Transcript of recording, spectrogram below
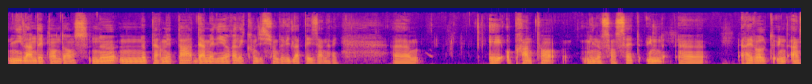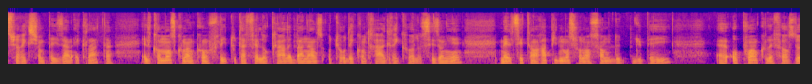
ni l'indépendance ne, ne permet pas d'améliorer les conditions de vie de la paysannerie. Euh, et au printemps 1907, une euh, révolte, une insurrection paysanne éclate. Elle commence comme un conflit tout à fait local et banal autour des contrats agricoles saisonniers, mais elle s'étend rapidement sur l'ensemble du pays, euh, au point que les forces de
